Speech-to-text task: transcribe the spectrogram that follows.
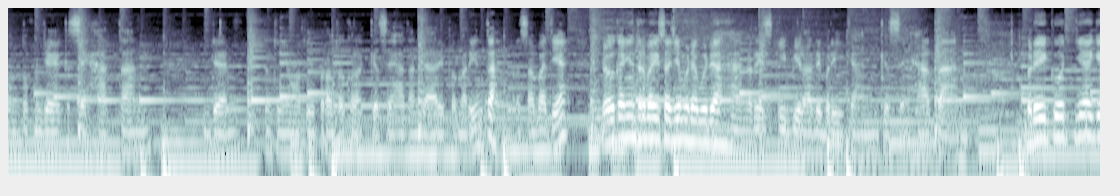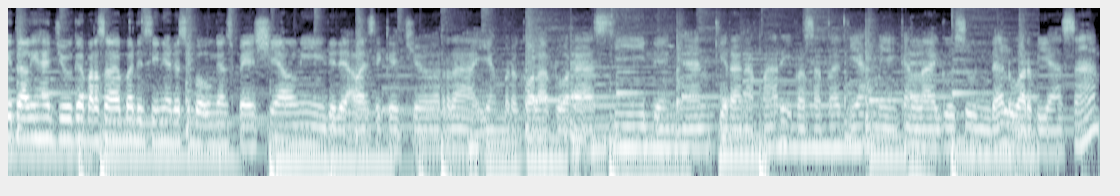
untuk menjaga kesehatan dan tentunya waktu protokol kesehatan dari pemerintah persahabat ya. Doakan yang terbaik saja mudah-mudahan Rizky bila diberikan kesehatan. Berikutnya kita lihat juga para sahabat di sini ada sebuah unggahan spesial nih Dede Alesti Kejora yang berkolaborasi dengan Kirana Pari para sahabat ya menyanyikan lagu Sunda luar biasa.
